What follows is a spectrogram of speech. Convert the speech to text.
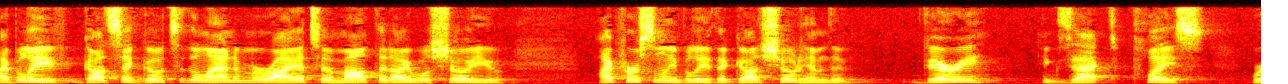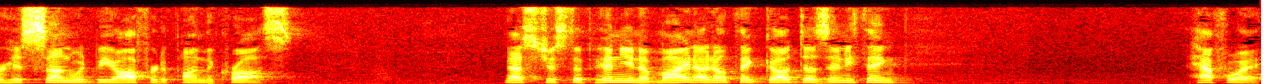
I believe God said, Go to the land of Moriah to a mount that I will show you. I personally believe that God showed him the very exact place where his son would be offered upon the cross. That's just opinion of mine. I don't think God does anything halfway.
